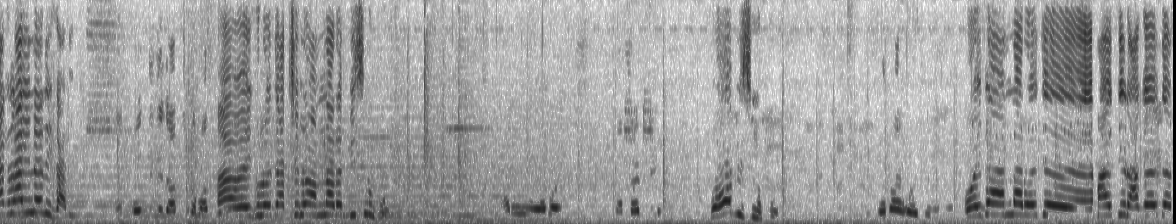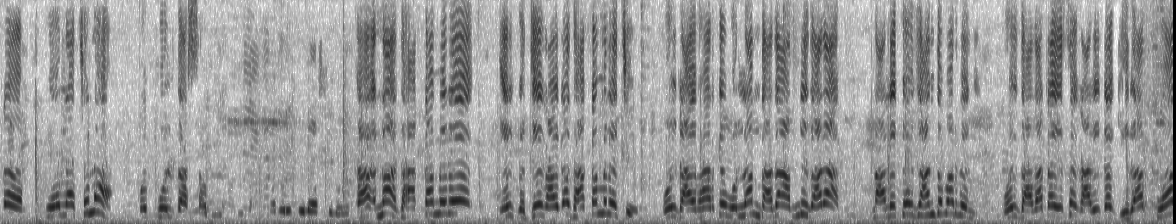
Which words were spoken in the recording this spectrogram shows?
এক লাইনেরই গাড়ি। হ্যাঁ ওইগুলো যাচ্ছিল আপনারা বিষ্ণুপুর। ও বিষ্ণুপুর। ওইটা আপনার ওই যে এমআইটির আগে যে একটা পোল আছে না ওই পোলটার সামনে। না ধাক্কা মেরে এই যে গাড়িটা ধাক্কা মেরেছে ওই ড্রাইভারকে বললাম দাদা আপনি দাঁড়ান নাহলে কেউ জানতে পারবেন ওই দাদাটা এসে গাড়িটা ঘেরার পর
